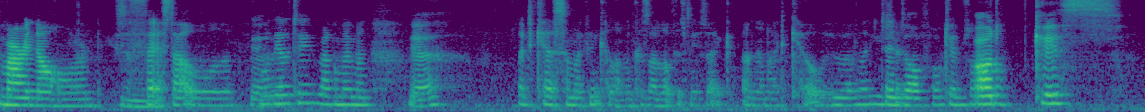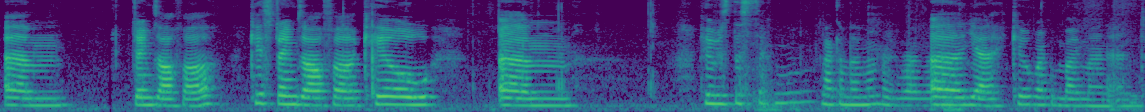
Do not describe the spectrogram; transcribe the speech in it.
Marry Noel Horan. He's the Mm. fittest out of all of them. Yeah. What were the other two? Rag and Bone Man. Yeah. I'd kiss him. I couldn't kill him because I love his music. And then I'd kill whoever you James said. Arthur. James I'd- Kiss, um, James Arthur. Kiss James Arthur. Kill, um, who was the second one? Rag and Bone Man. Rag and Bone Uh, yeah, kill Rag and Bone Man and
